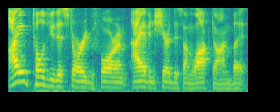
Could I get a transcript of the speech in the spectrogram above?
I've told you this story before, and I haven't shared this on Locked On, but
